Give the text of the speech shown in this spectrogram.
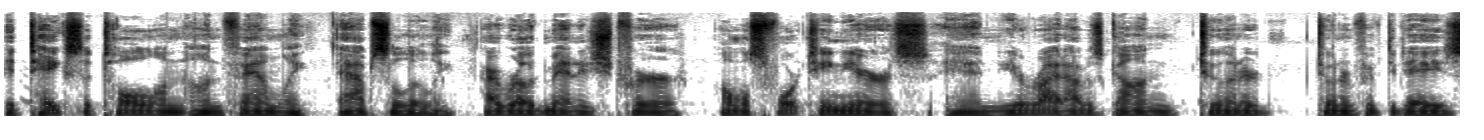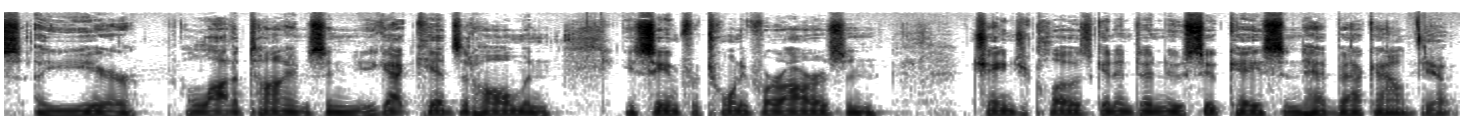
It takes a toll on, on family. Absolutely. I road managed for almost 14 years. And you're right. I was gone 200, 250 days a year, a lot of times. And you got kids at home and you see them for 24 hours and change your clothes, get into a new suitcase, and head back out. Yep.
